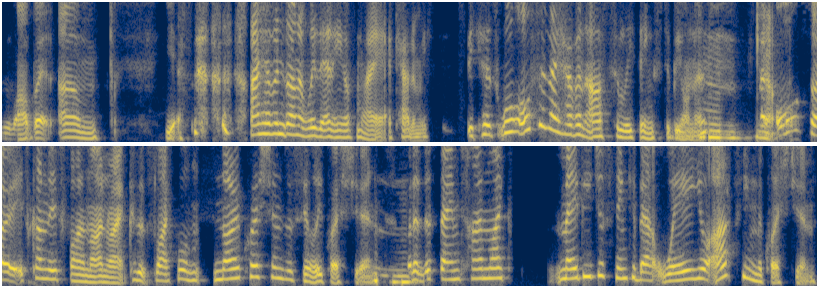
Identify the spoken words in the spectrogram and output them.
While, but um, yes, I haven't done it with any of my academy because well, also they haven't asked silly things to be honest, mm, yeah. but also it's kind of this fine line, right? Because it's like, well, no question's a silly question, mm-hmm. but at the same time, like maybe just think about where you're asking the question.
